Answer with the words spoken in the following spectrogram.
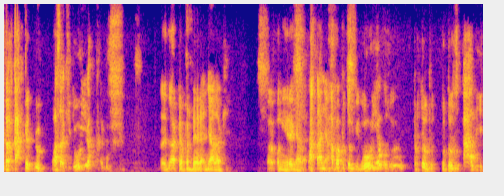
kaget tuh, masa gitu ya. Itu ada benderanya lagi. Eh, pengiring yang tak tanya apa betul gitu oh iya betul betul betul, sekali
